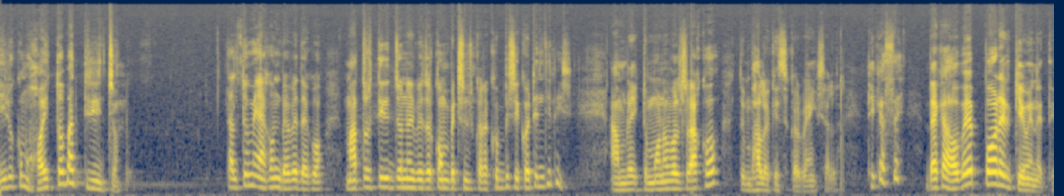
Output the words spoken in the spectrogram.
এইরকম হয়তো বা তিরিশ জন। তাহলে তুমি এখন ভেবে দেখো, মাত্র তিরিশ জনের ভিতর কম্পিটিশন করা খুব বেশি কঠিন জিনিস। আমরা একটু মনোবল রাখো, তুমি ভালো কিছু করবে ইনশাল্লাহ। ঠিক আছে? দেখা হবে পরের কেউ এনেতে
